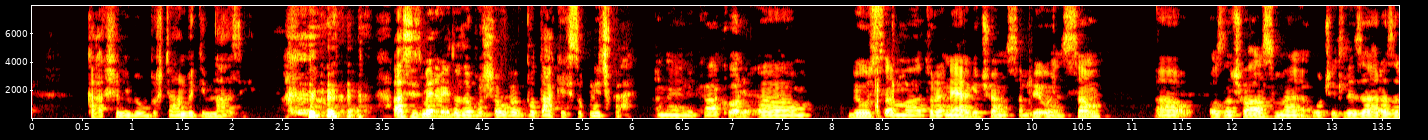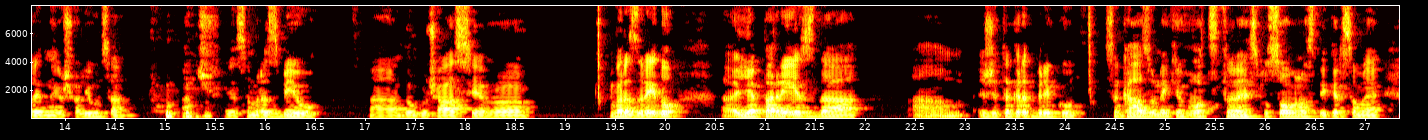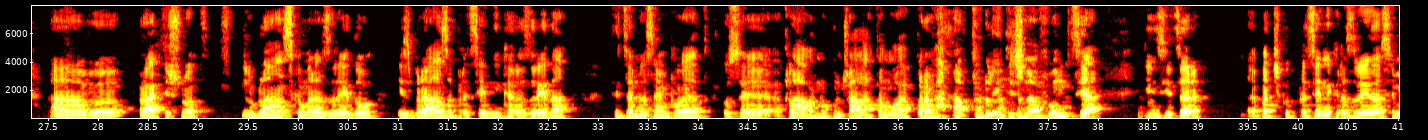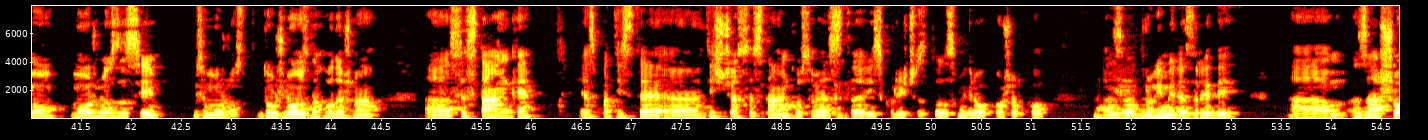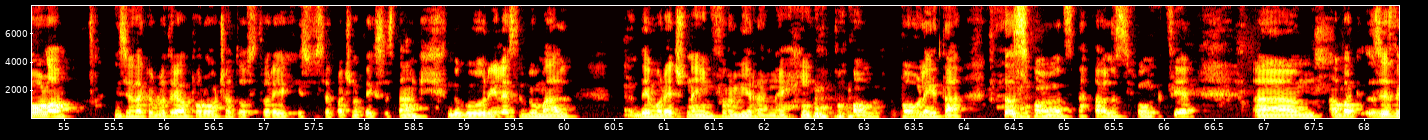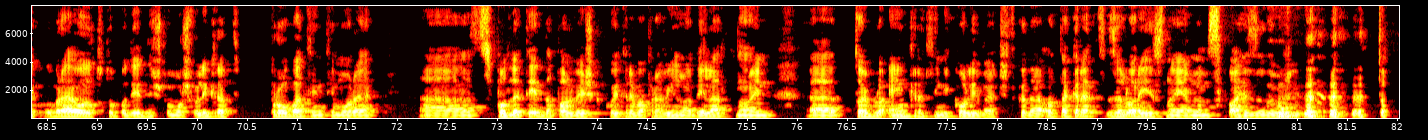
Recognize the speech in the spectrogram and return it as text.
kakšen je bil Boštjan v gimnaziji? A si zmeraj vedel, da bo šel v, po takih stopničkah? Ne, nikakor. Um, bil sem torej, energičen, sem bil in sem. Uh, označval sem me učitelj za razrednega šaljivca. Pač, jaz sem razbil uh, dolgočasje v v razredu. Je pa res, da um, že takrat, bi rekel, sem kazal neke vodstvene sposobnosti, ker so me uh, v praktično ljubljanskem razredu izbrali za predsednika razreda. Sicer ne smem povedati, kako se je klavrno končala ta moja prva politična funkcija. In sicer pač kot predsednik razreda si imel možnost, da si, mislim, možnost, dožnost, da hodiš na uh, sestanke Jaz pa tiste, uh, tiste čas sestankov sem jaz uh, izkoriščal, zato sem igral košarko uh, z drugimi razredi um, za šolo. In seveda, ko je bilo treba poročati o stvarih, ki so se pač na teh sestankih dogovorile, sem bil mal, da jim rečem, neinformiran. Ne? In po pol leta smo me odstavili z funkcije. Um, ampak zdaj, ko pravijo, to podjetništvo moraš velikrat probati in ti more uh, spodleteti, da pa veš, kako je treba pravilno delati. No, in uh, to je bilo enkrat in nikoli več. Tako da od takrat zelo resno jemljem svoje zadovoljstvo.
